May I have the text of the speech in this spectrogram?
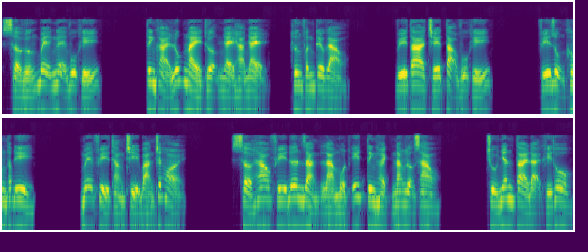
sở hướng bệ nghệ vũ khí. Tinh khải lúc này thượng nhảy hạ nhảy, hương phấn kêu gào. Vì ta chế tạo vũ khí. Phí dụng không thấp đi. Mễ phỉ thẳng chỉ bản chất hỏi. Sở hao phí đơn giản là một ít tinh hoạch năng lượng sao. Chủ nhân tài đại khí thô,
